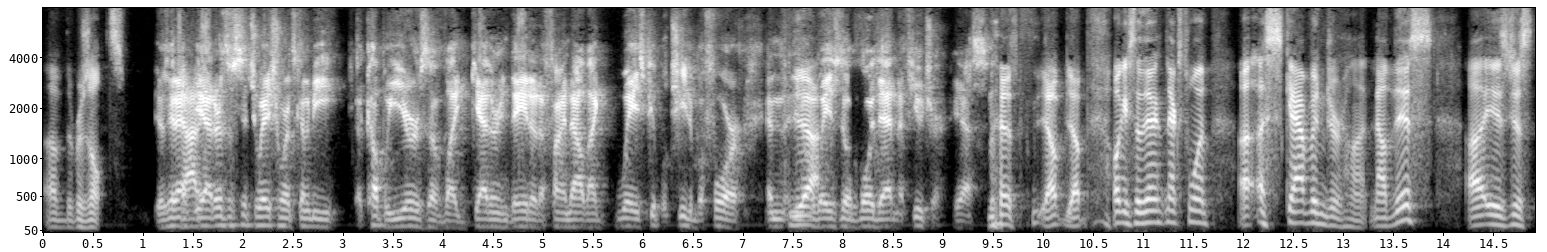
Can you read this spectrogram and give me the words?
of the results. Have, yeah, there's a situation where it's going to be a couple years of like gathering data to find out like ways people cheated before and yeah. ways to avoid that in the future. Yes. yep. Yep. Okay. So the next one, uh, a scavenger hunt. Now this uh, is just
